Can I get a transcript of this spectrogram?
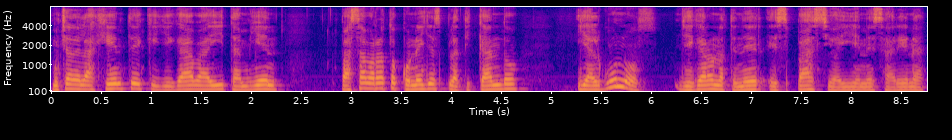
Mucha de la gente que llegaba ahí también Pasaba rato con ellas platicando y algunos llegaron a tener espacio ahí en esa arena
